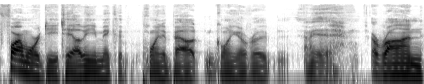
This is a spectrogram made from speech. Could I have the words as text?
far more detail. I mean, you make the point about going over. I mean, Iran.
